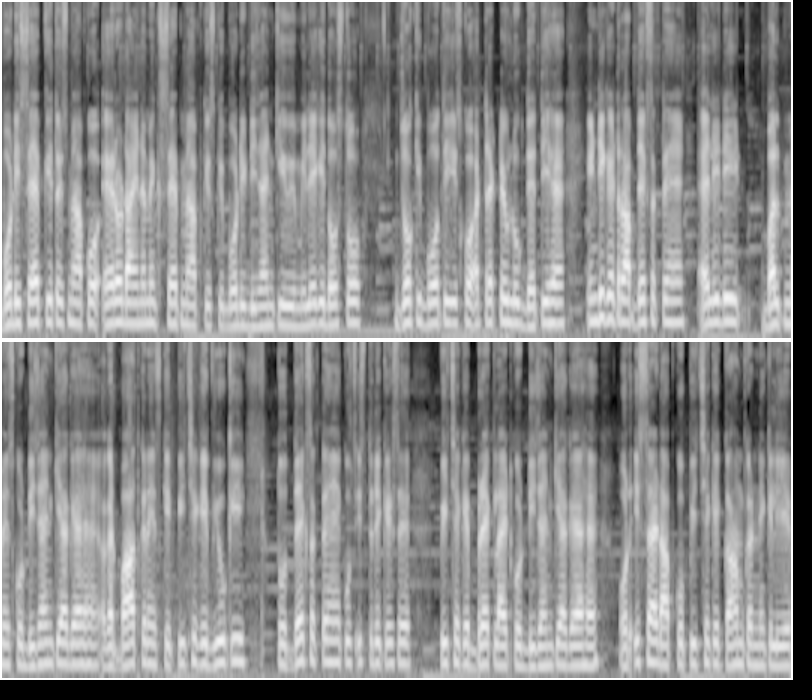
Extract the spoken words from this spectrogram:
बॉडी शेप की तो इसमें आपको एरोडाइनमिक शेप में आपकी इसकी बॉडी डिज़ाइन की हुई मिलेगी। दोस्तों जो कि बहुत ही इसको अट्रैक्टिव लुक देती है। इंडिकेटर आप देख सकते हैं एलईडी बल्ब में इसको डिज़ाइन किया गया है। अगर बात करें इसके पीछे के व्यू की तो देख सकते हैं कुछ इस तरीके से पीछे के ब्रेक लाइट को डिज़ाइन किया गया है। और इस साइड आपको पीछे के काम करने के लिए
